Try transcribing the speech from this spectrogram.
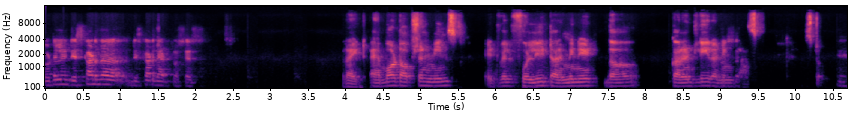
totally discard the discard that process Right. Abort option means it will fully terminate the currently running Process. task. Stop. Yeah.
